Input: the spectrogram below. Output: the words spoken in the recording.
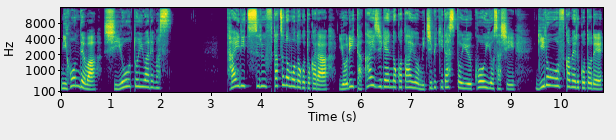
日本では使用と言われます。対立する2つの物事からより高い次元の答えを導き出すという行為を指し議論を深めることで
